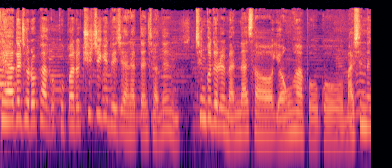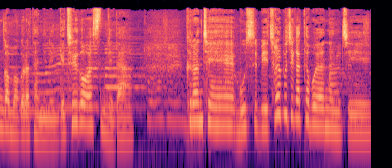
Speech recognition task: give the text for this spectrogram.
대학을 졸업하고 곧바로 취직이 되지 않았던 저는 친구들을 만나서 영화 보고 맛있는 거 먹으러 다니는 게 즐거웠습니다. 그런 제 모습이 철부지 같아 보였는지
